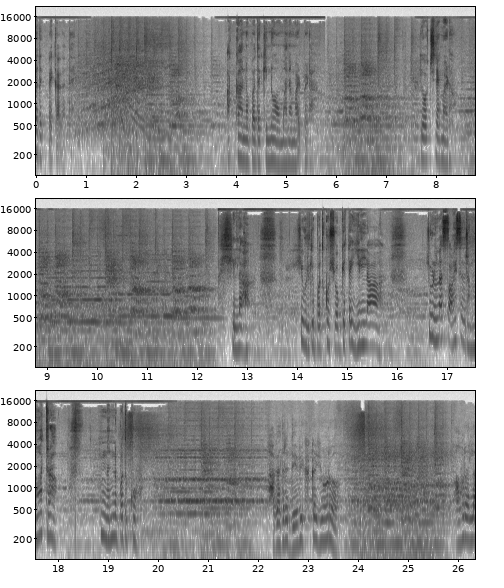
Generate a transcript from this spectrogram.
ಬದುಕಬೇಕಾಗತ್ತೆ. ಅಕ್ಕ ಅನ್ನೋ ಪದಕ್ಕಿನ್ನೂ ಅವಮಾನ ಮಾಡಬೇಡ. ಯೋಚನೆ ಮಾಡು. ಇಲ್ಲ, ಇವಳಿಗೆ ಬದುಕೋ ಯೋಗ್ಯತೆ ಇಲ್ಲ. ಇವಳನ್ನ ಸಾಯಿಸಿದ್ರೆ ಮಾತ್ರ ನನ್ನ ಬದುಕು. ಹಾಗಾದ್ರೆ ದೇವಿಕಕ್ಕ ಇವರು ಅವರಲ್ಲ?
